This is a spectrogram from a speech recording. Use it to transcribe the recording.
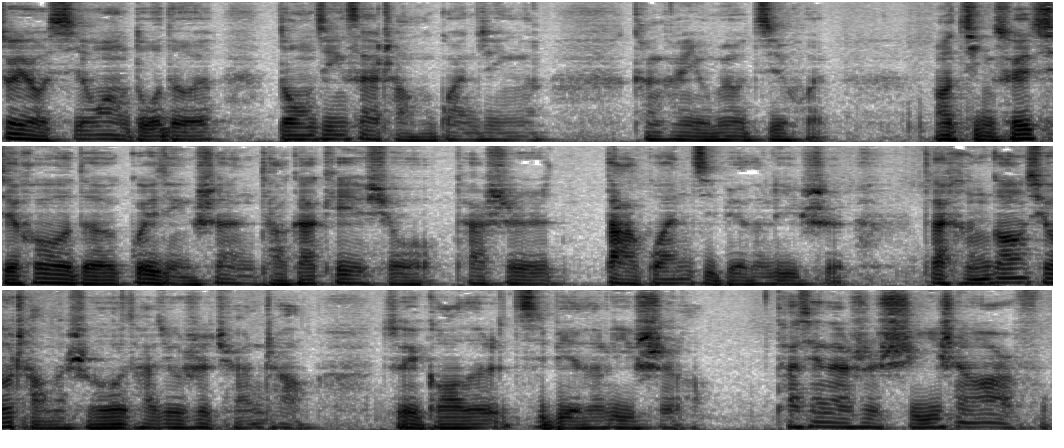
最有希望夺得东京赛场的冠军的，看看有没有机会。然后紧随其后的桂景胜 Takaki 修，他是大关级别的力士，在横纲休场的时候，他就是全场最高的级别的力士了。他现在是十一胜二负。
